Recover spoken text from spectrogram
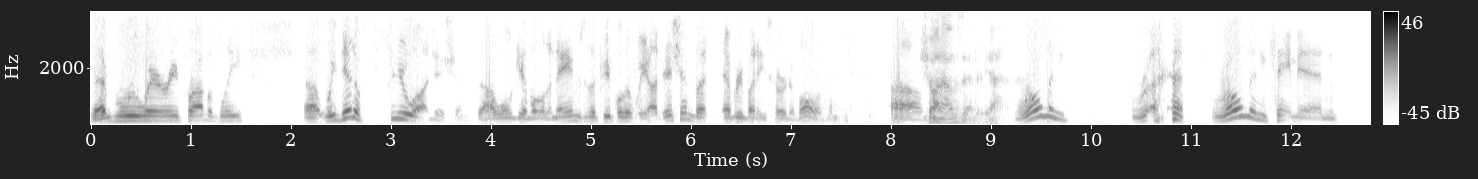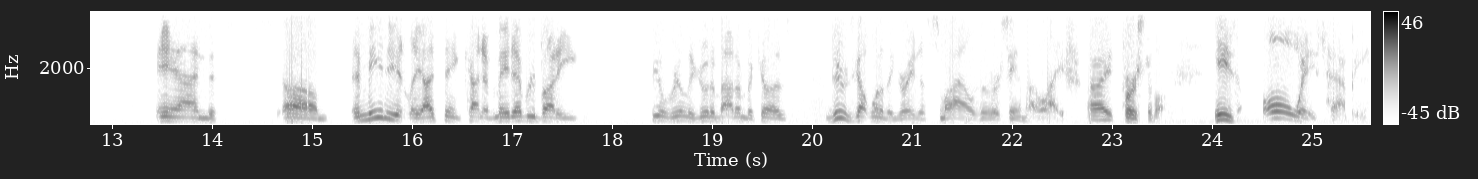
February, probably. Uh, we did a few auditions. I won't give all the names of the people that we auditioned, but everybody's heard of all of them. Um, Shaun Alexander, yeah. Roman, Roman came in and um, immediately, I think, kind of made everybody feel really good about him because dude's got one of the greatest smiles I've ever seen in my life. All right, first of all, he's always happy.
